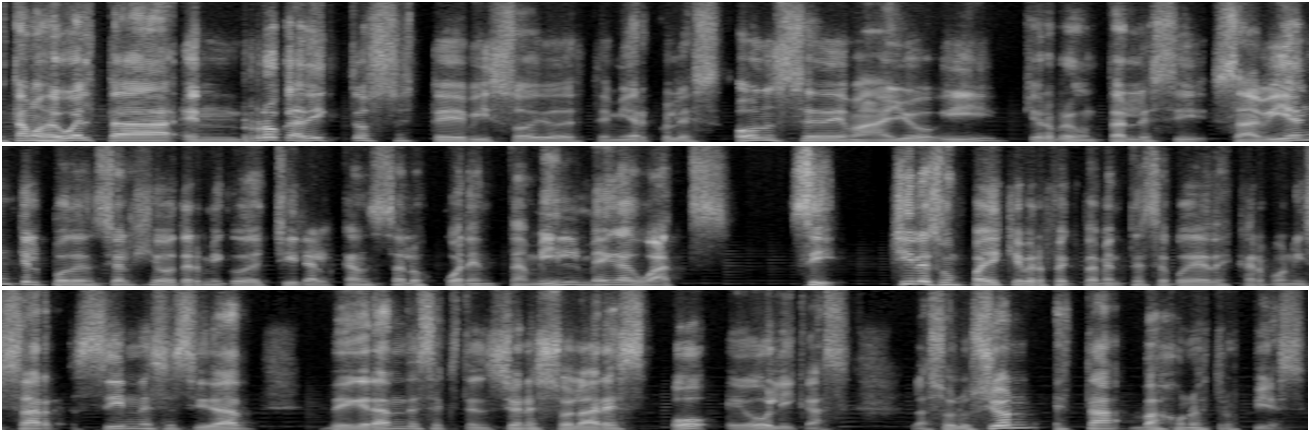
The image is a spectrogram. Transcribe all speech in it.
Estamos de vuelta en Rocadictos, este episodio de este miércoles 11 de mayo, y quiero preguntarles si sabían que el potencial geotérmico de Chile alcanza los 40.000 megawatts. Sí, Chile es un país que perfectamente se puede descarbonizar sin necesidad de grandes extensiones solares o eólicas. La solución está bajo nuestros pies.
